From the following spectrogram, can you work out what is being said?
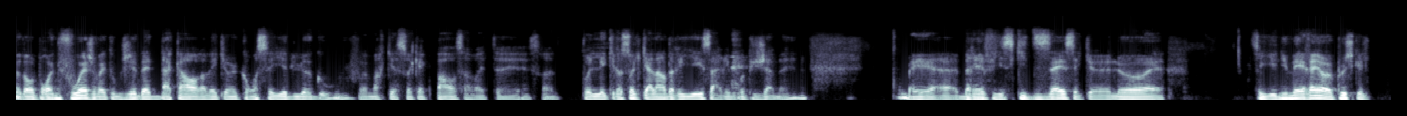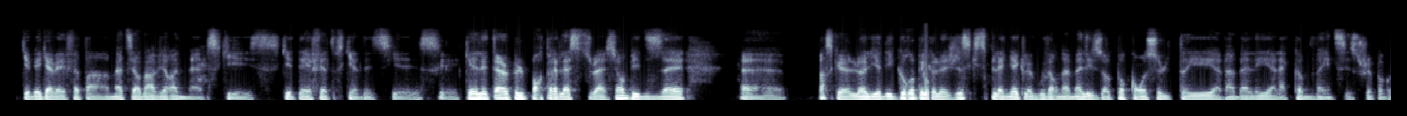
Donc, pour une fois, je vais être obligé d'être d'accord avec un conseiller de logo. Je vais marquer ça quelque part. Ça va être. Euh, ça, l'écrire sur le calendrier, ça n'arrivera plus jamais. Mais euh, bref, ce qu'il disait, c'est que là, euh, il énumérait un peu ce que le Québec avait fait en matière d'environnement, ce qui, ce qui était fait, ce quel était un peu le portrait de la situation, puis il disait parce que là, il y a des groupes écologistes qui se plaignaient que le gouvernement ne les a pas consultés avant d'aller à la COP 26. Je ne sais,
